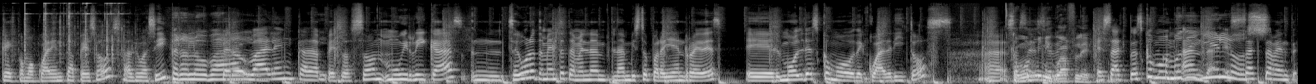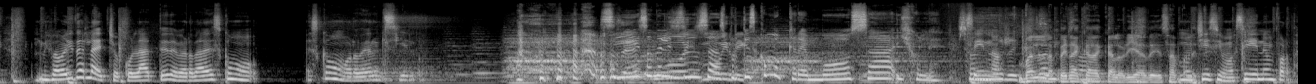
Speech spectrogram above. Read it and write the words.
¿qué? Como 40 pesos, algo así. Pero lo vale. Pero valen cada peso. Son muy ricas. Mm, Seguramente también la han, la han visto por ahí en redes. El molde es como de cuadritos. O sea, Como un mini waffle. Exacto, es como, Como un de anda, hielos. Exactamente. Mi favorita es la de chocolate. De verdad, es como. Es como morder el cielo. Sí, O sea, es son muy, deliciosas muy porque rico. es como cremosa. Híjole, son Sí, no. muy ricas. Vale la pena cada caloría de esa paleta. Muchísimo. Sí, no importa.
